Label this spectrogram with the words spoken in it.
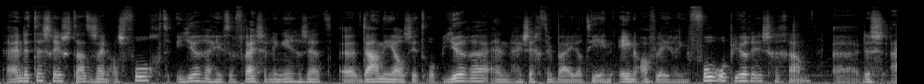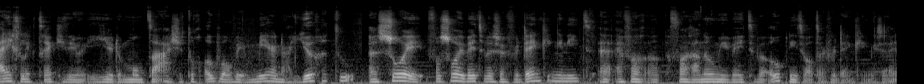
En de testresultaten zijn als volgt. Jurre heeft een vrijstelling ingezet. Uh, Daniel zit op Jurre en hij zegt erbij dat hij in één aflevering vol op Jurre is gegaan. Uh, dus eigenlijk trek je hier de montage toch ook wel weer meer naar Jurre toe. Uh, Soy, van Soy weten we zijn verdenkingen niet en van, van Ranomi weten we ook niet wat er verdenkingen zijn.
